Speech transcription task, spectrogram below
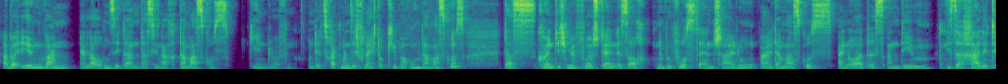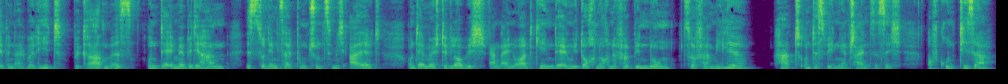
Aber irgendwann erlauben sie dann, dass sie nach Damaskus gehen dürfen. Und jetzt fragt man sich vielleicht, okay, warum Damaskus? Das könnte ich mir vorstellen, ist auch eine bewusste Entscheidung, weil Damaskus ein Ort ist, an dem dieser Khalid ibn al-Walid begraben ist. Und der Emir Bedehan ist zu dem Zeitpunkt schon ziemlich alt und der möchte, glaube ich, an einen Ort gehen, der irgendwie doch noch eine Verbindung zur Familie hat. Und deswegen entscheiden sie sich aufgrund dieser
